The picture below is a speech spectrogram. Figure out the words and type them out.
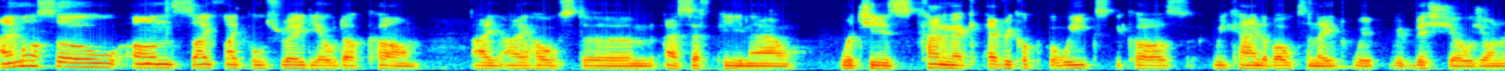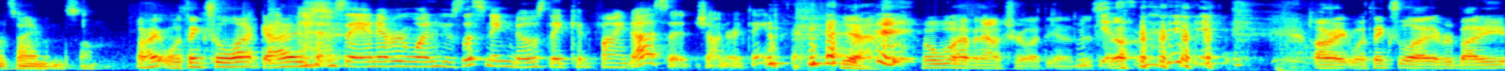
I'm also on sci-fi-pulse-radio.com. I, I host um, SFP now, which is kind of like every couple of weeks because we kind of alternate with, with this show, Genretainment. So. All right. Well, thanks a lot, guys. I'm saying everyone who's listening knows they can find us at Genre Entertainment. yeah. Well, we'll have an outro at the end of this. Yes. So. All right. Well, thanks a lot, everybody.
